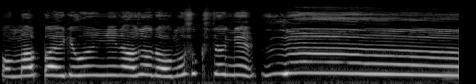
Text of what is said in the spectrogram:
엄마 아빠에게 혼이 나서 너무 속상해. 으아.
